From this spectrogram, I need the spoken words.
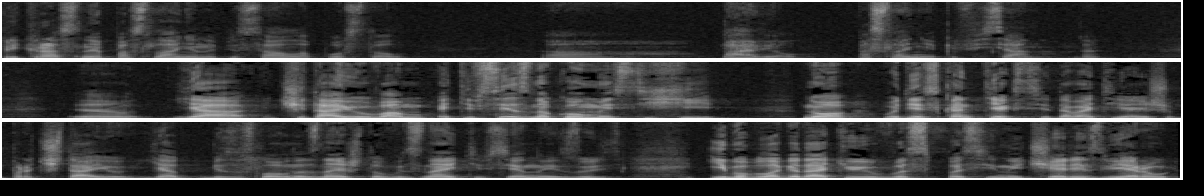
прекрасное послание написал апостол э, Павел, послание к Ефесянам, да? Э, я читаю вам эти все знакомые стихи, но вот здесь в контексте, давайте я еще прочитаю. Я, безусловно, знаю, что вы знаете все наизусть. «Ибо благодатью вы спасены через веру,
